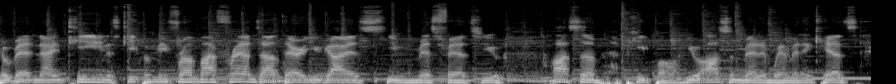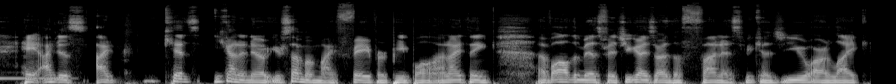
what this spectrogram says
COVID 19 is keeping me from my friends out there, you guys, you misfits, you awesome people, you awesome men and women and kids hey, I just, I, kids, you got to know you're some of my favorite people. And I think of all the misfits, you guys are the funnest because you are like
